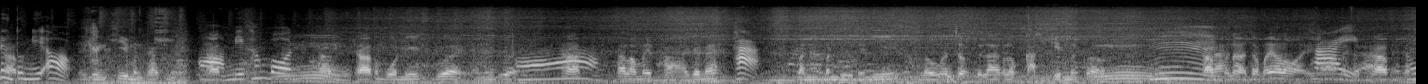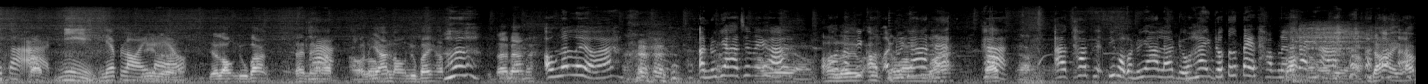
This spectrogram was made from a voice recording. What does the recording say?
ดึงครับตรงนี้ออกในดึงขี้มันครับเนี่ยอ๋อครับมีข้างบนอืมครับข้างบนนี้ด้วยอันนี้ด้วยอ๋อครับ ถ้าเราไม่ผ่าใช่ไหมค่ะ มันมันอยู่ในนี้ เรามันจะเวลาเรากัดกินมันก็อืมอืม ครับมันอาจจะไม่อร่อยใช่ ครับ ไม่สะอาดนี่เรียบร้อยนี่เลยแล้วเดี๋ยวลองดูบ้างได้ไหมครับ ค่ะ ขออนุญาตลองดูไหมครับ ได้ไหม เอางั้นเลยเหรอคะ อนุญาตใช่ไหมคะเอาเลยแล้วพี่คมอนุญาตแล้วครัค่ะบ อะอะถ้าพี่คมอนุญาตแล้วเดี๋ยวให้ดรเต้ทำเลยแล้วกันค่ะได้ครับ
